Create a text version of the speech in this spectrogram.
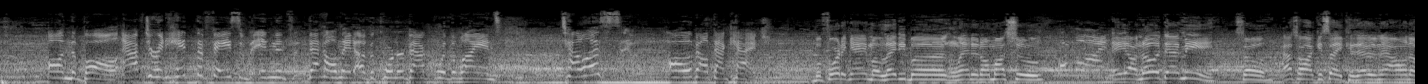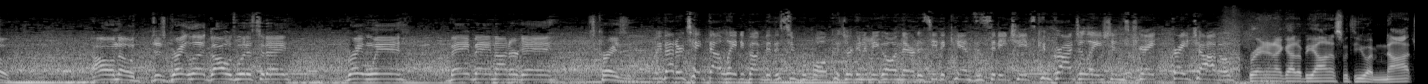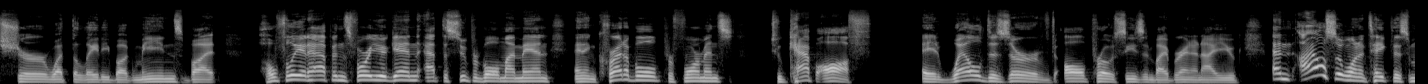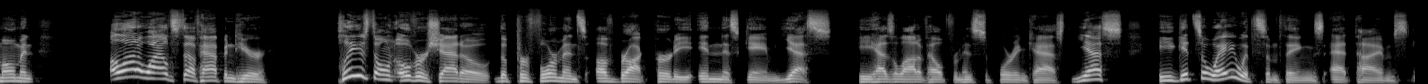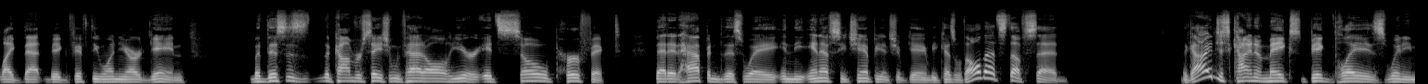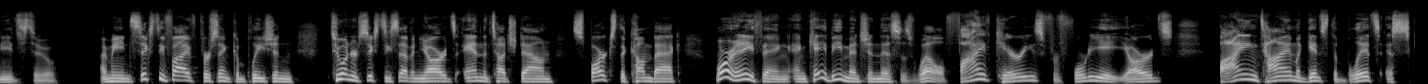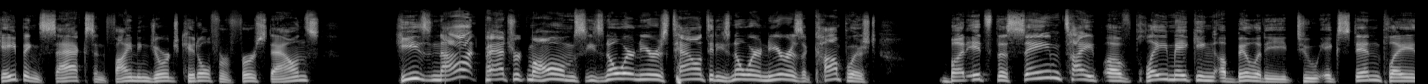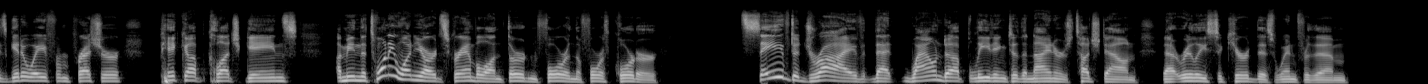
on the ball after it hit the face of in the, the helmet of the cornerback with the Lions? Tell us all about that catch. Before the game, a ladybug landed on my shoe. Come on. And y'all know what that means. So that's all I can say, because other than that, I don't know. I don't know. Just great luck. God was with us today. Great win. Bang, bang, Niner game. It's crazy. We better take that ladybug to the Super Bowl because you're going to be going there to see the Kansas City Chiefs. Congratulations. Great, great job. Brandon, I got to be honest with you. I'm not sure what the ladybug means, but hopefully it happens for you again at the Super Bowl, my man. An incredible performance to cap off a well deserved all pro season by Brandon Aiyuk. And I also want to take this moment. A lot of wild stuff happened here please don't overshadow the performance of Brock Purdy in this game. Yes, he has a lot of help from his supporting cast. Yes, he gets away with some things at times, like that big 51 yard gain. But this is the conversation we've had all year. It's so perfect that it happened this way in the NFC championship game because, with all that stuff said, the guy just kind of makes big plays when he needs to. I mean, 65% completion, 267 yards, and the touchdown sparks the comeback more than anything. And KB mentioned this as well five carries for 48 yards, buying time against the blitz, escaping sacks, and finding George Kittle for first downs. He's not Patrick Mahomes. He's nowhere near as talented. He's nowhere near as accomplished but it's the same type of playmaking ability to extend plays, get away from pressure, pick up clutch gains. I mean, the 21 yard scramble on third and four in the fourth quarter saved a drive that wound up leading to the Niners touchdown that really secured this win for them.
